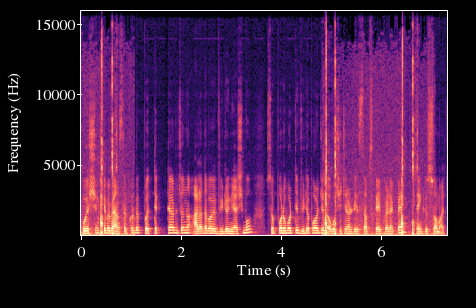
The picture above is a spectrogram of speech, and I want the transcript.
কোয়েশ্চেন কীভাবে আনসার করবে প্রত্যেকটার জন্য আলাদাভাবে ভিডিও নিয়ে আসব। সো পরবর্তী ভিডিও পাওয়ার জন্য অবশ্যই চ্যানেলটি সাবস্ক্রাইব করে রাখবেন। থ্যাংক ইউ সো মাচ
